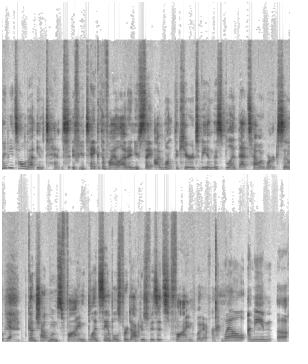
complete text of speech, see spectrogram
maybe it's all about intent. If you take the vial out and you say, "I want the cure to be in this blood," that's how it works. So, yeah. gunshot wounds, fine. Blood samples for doctor's visits, fine. Whatever. Well, I mean, ugh.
